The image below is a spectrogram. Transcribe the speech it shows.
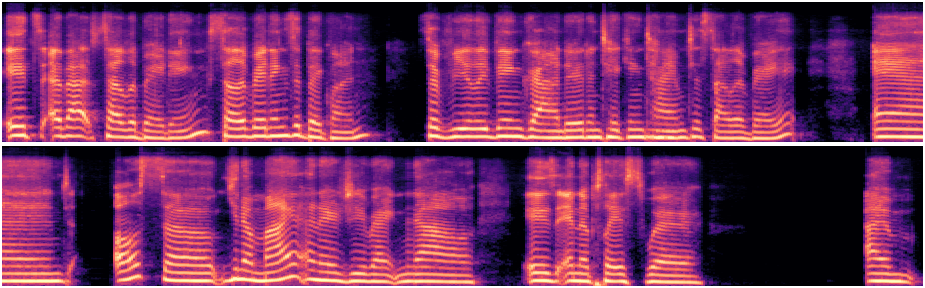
it's about celebrating. Celebrating is a big one. So, really being grounded and taking mm-hmm. time mm-hmm. to celebrate. And also, you know, my energy right now is in a place where I'm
